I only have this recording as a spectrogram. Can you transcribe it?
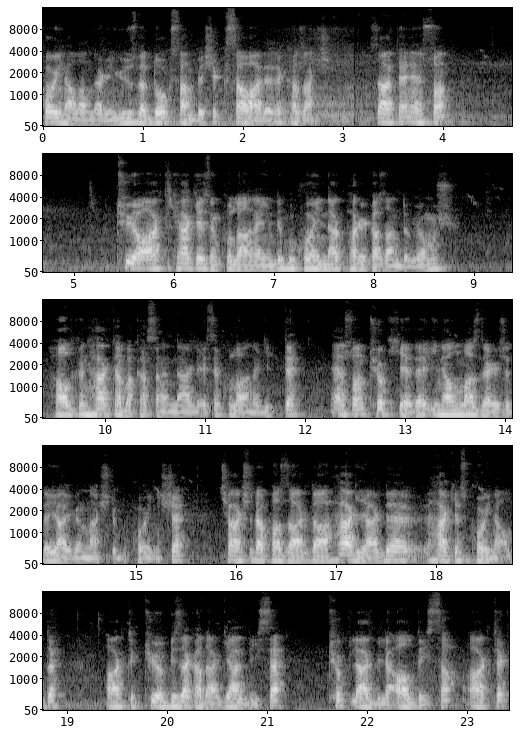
coin alanların %95'i kısa vadede kazanç. Zaten en son tüyo artık herkesin kulağına indi. Bu coinler para kazandırıyormuş. Halkın her tabakasının neredeyse kulağına gitti. En son Türkiye'de inanılmaz derecede yaygınlaştı bu coin işe. Çarşıda, pazarda, her yerde herkes coin aldı. Artık tüyo bize kadar geldiyse, Türkler bile aldıysa artık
